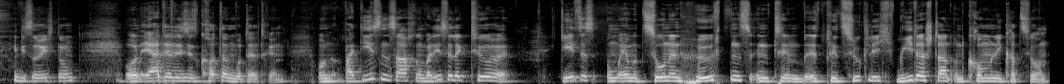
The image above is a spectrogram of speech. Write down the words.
in diese Richtung. Und er hat ja dieses Kotter-Modell drin. Und bei diesen Sachen, bei dieser Lektüre, geht es um Emotionen höchstens in, bezüglich Widerstand und Kommunikation.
